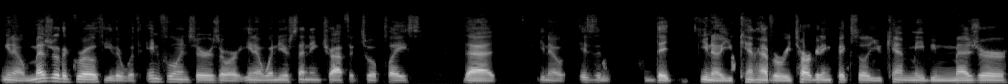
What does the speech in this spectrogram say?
you know measure the growth either with influencers or you know when you're sending traffic to a place that you know isn't that you know you can't have a retargeting pixel you can't maybe measure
